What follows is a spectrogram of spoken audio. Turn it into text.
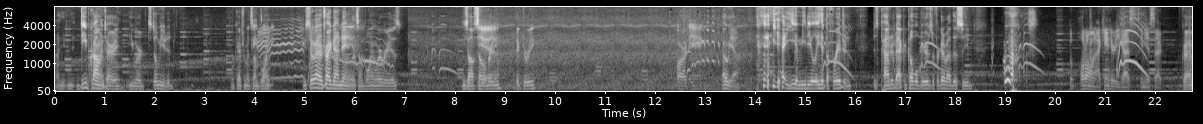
Uh, deep commentary. You are still muted. We'll catch him at some point. You still gotta track down Danny at some point, wherever he is. He's off celebrating victory. Partying. Oh yeah. yeah, he immediately hit the fridge and just pounded back a couple beers to forget about this seed. Oh, Hold on, I can't hear you guys. Give me a sec. Okay.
